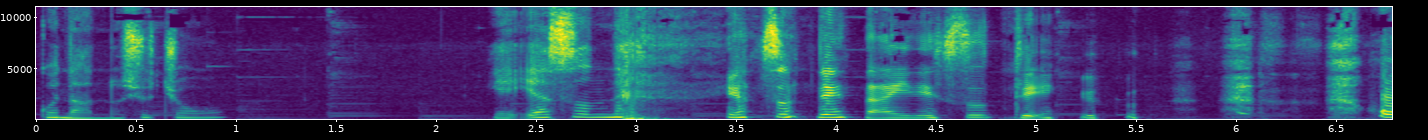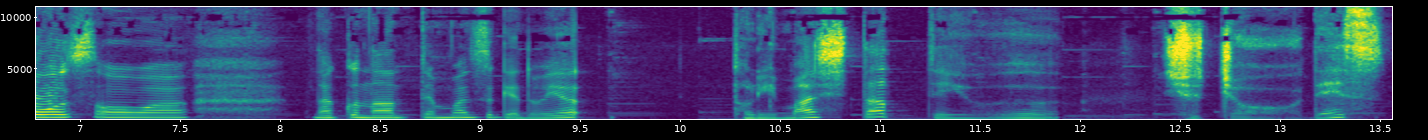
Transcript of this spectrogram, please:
これ何の主張？いや、休んで 休んでないですっていう放送はなくなってますけど、や、撮りましたっていう主張です。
